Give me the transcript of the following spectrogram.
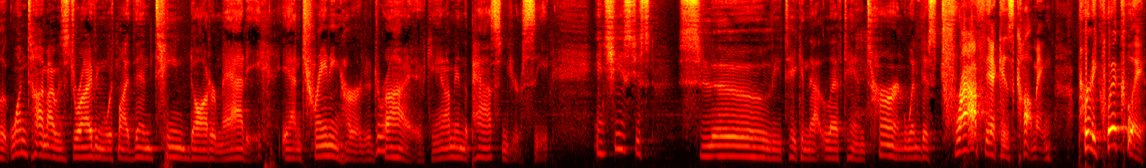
Look, one time I was driving with my then teen daughter Maddie and training her to drive. Okay, I'm in the passenger seat, and she's just slowly taking that left-hand turn when this traffic is coming pretty quickly.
